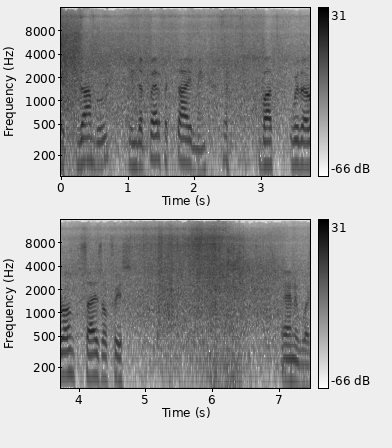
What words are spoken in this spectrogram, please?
example in the perfect timing but with the wrong size of fish. Anyway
